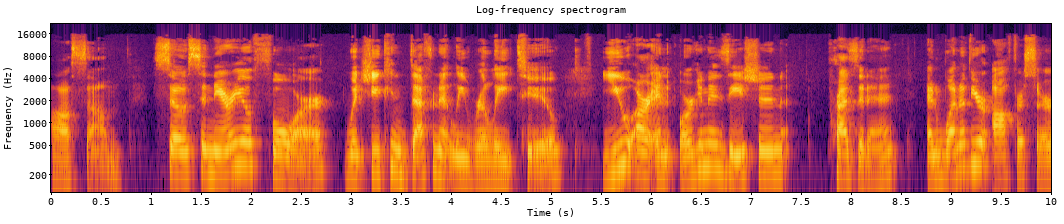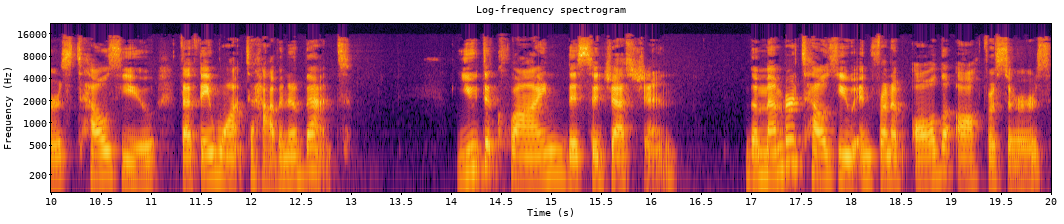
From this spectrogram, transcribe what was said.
Awesome. So scenario four which you can definitely relate to you are an organization president and one of your officers tells you that they want to have an event. You decline this suggestion. The member tells you in front of all the officers,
